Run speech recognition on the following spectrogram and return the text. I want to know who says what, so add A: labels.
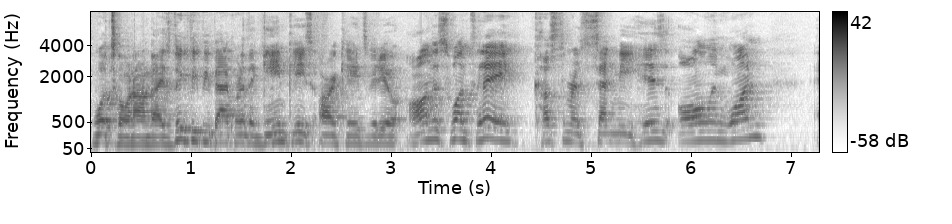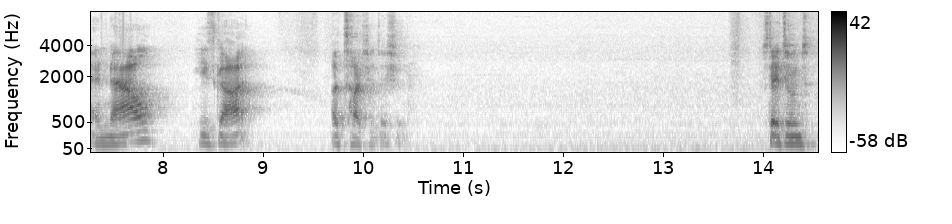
A: What's going on guys? Vic VP back with another Gamecase Arcades video. On this one today, customer sent me his all-in-one and now he's got a touch edition. Stay tuned.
